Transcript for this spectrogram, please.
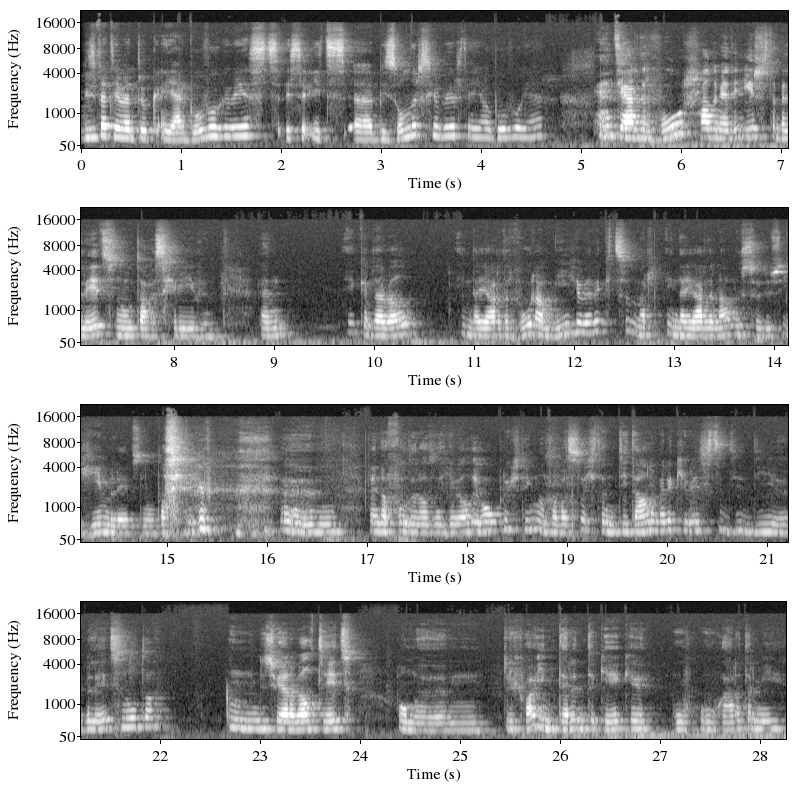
Lisbeth, je bent ook een jaar BOVO geweest. Is er iets uh, bijzonders gebeurd in jouw BOVO-jaar? Het jaar daarvoor hadden wij de eerste beleidsnota geschreven. En ik heb daar wel in dat jaar daarvoor aan meegewerkt, maar in dat jaar daarna moesten we dus geen beleidsnota schrijven. um, en dat voelde als een geweldige opluchting, want dat was echt een titanenwerk geweest, die, die uh, beleidsnota. Um, dus we hadden wel tijd om um, terug wat intern te kijken, hoe, hoe gaat het ermee?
